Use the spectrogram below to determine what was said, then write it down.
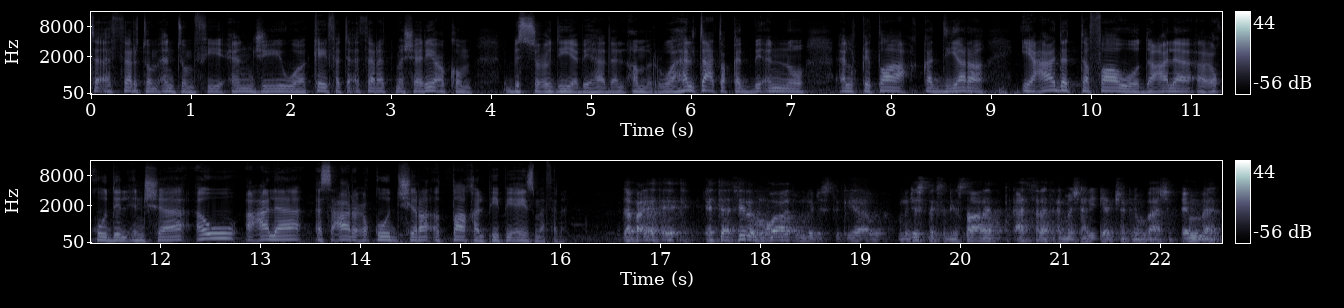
تأثرتم أنتم في ENGIE وكيف تأثرت مشاريعكم بالسعودية بهذا الأمر؟ وهل تعتقد بأنه القطاع قد يرى إعادة تفاوض على عقود الإنشاء أو على أسعار عقود شراء الطاقة ال PPAs مثلا؟ طبعا تأثير المواد وال logistics اللي صارت أثرت على المشاريع بشكل مباشر إما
